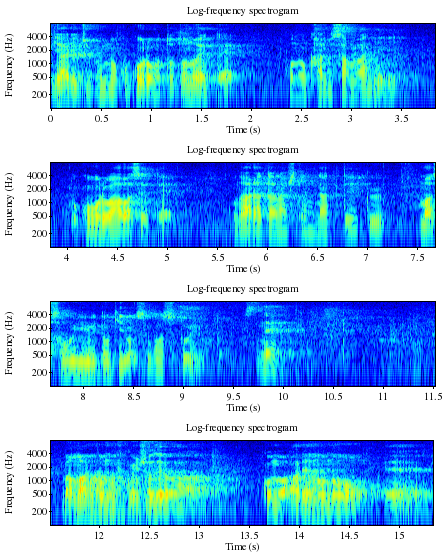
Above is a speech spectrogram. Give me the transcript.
やはり自分の心を整えてこの神様に心を合わせてこの新たな人になっていく、まあ、そういう時を過ごすということですね。まあ、マルコの福音書ではこのアレノの何、え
